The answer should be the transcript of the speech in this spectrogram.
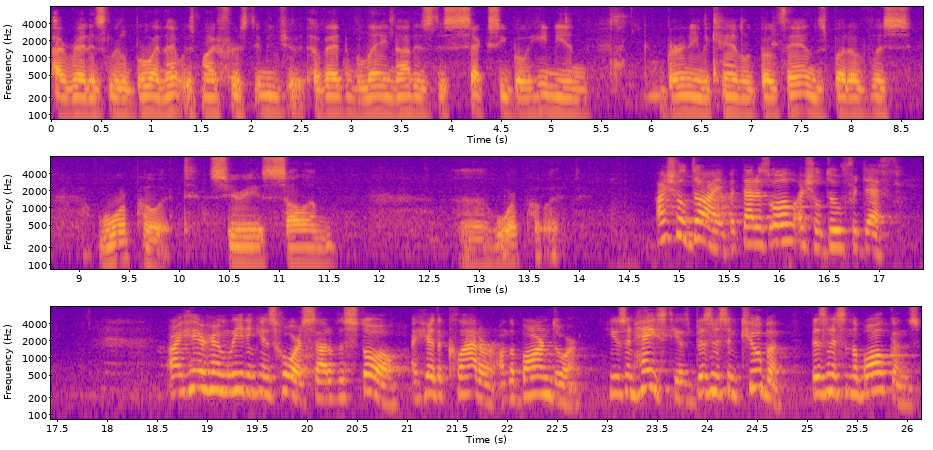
I read as a little boy, and that was my first image of, of Edna Millay, not as this sexy bohemian burning the candle at both ends, but of this war poet, serious, solemn uh, war poet. I shall die, but that is all I shall do for death. I hear him leading his horse out of the stall. I hear the clatter on the barn door. He is in haste. He has business in Cuba, business in the Balkans,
